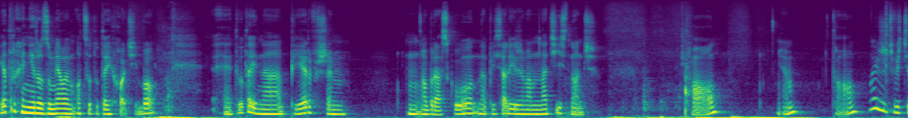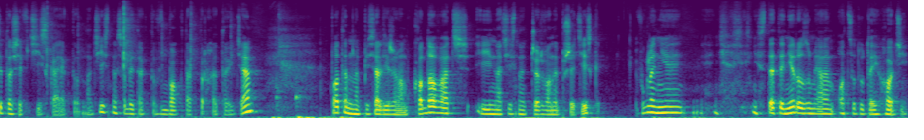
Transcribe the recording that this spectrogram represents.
Ja trochę nie rozumiałem, o co tutaj chodzi, bo e, tutaj na pierwszym mm, obrazku napisali, że mam nacisnąć to, nie? to, no i rzeczywiście to się wciska. Jak to nacisnę sobie, tak to w bok, tak trochę to idzie. Potem napisali, że mam kodować i nacisnąć czerwony przycisk. W ogóle nie, nie niestety nie rozumiałem, o co tutaj chodzi.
